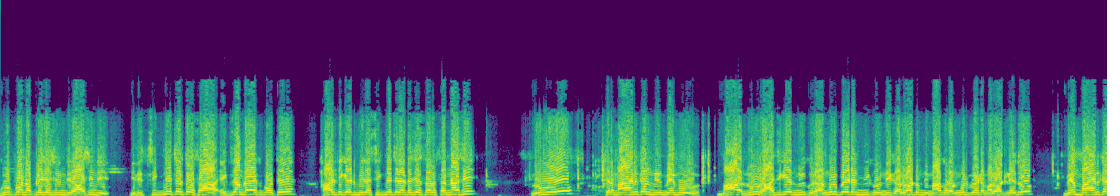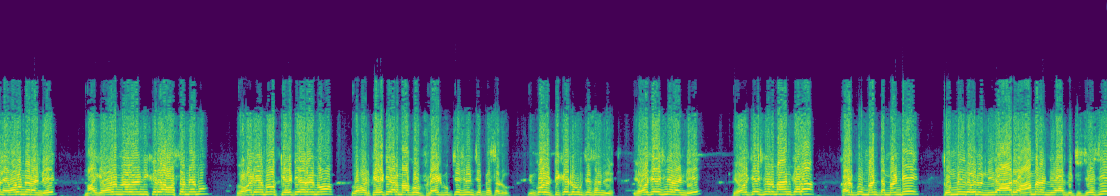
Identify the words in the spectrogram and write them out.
గ్రూప్ వన్ అప్లై చేసింది రాసింది. ఇది సిగ్నేచర్తో సహా ఎగ్జామ్ రాయకపోతే హాల్ టికెట్ మీద సిగ్నేచర్ ఎట్లా చేస్తారు సన్నాసి? నువ్వు ఇక్కడ మా వెనకాల మేము మా నువ్వు రాజకీయ మీకు రంగులు పేయడం మీకు నీకు అలవాటు ఉంది. మాకు రంగులు పేయడం అలవాటు లేదు. మేము మా వెనకాల ఎవరు ఉన్నారండి మాకు ఎవరు ఉన్నారని ఇక్కడ వస్తాం మేము? ఒకడేమో కేటీఆర్ ఏమో ఒకటి కేటీఆర్ మాకు ఫ్లైట్ బుక్ చేసి చెప్పేశాడు. ఇంకోటి టికెట్ బుక్ చేసింది ఎవరు చేసినారండి? ఎవరు చేసినారు మా వెనకాల? కడుపు మంట మండి తొమ్మిది రోజులు నిరాహార ఆమరణ నిరాదీక్ష చేసి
